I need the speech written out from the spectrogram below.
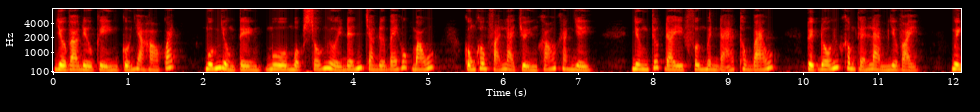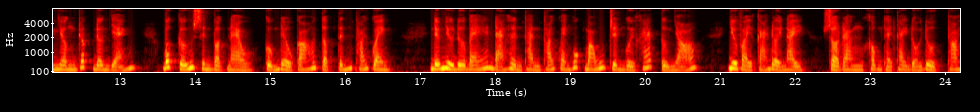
Dựa vào điều kiện của nhà họ Quách, muốn dùng tiền mua một số người đến cho đứa bé hút máu cũng không phải là chuyện khó khăn gì. Nhưng trước đây Phương Minh đã thông báo, tuyệt đối không thể làm như vậy. Nguyên nhân rất đơn giản, bất cứ sinh vật nào cũng đều có tập tính thói quen. Nếu như đứa bé đã hình thành thói quen hút máu trên người khác từ nhỏ, như vậy cả đời này sợ rằng không thể thay đổi được thói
